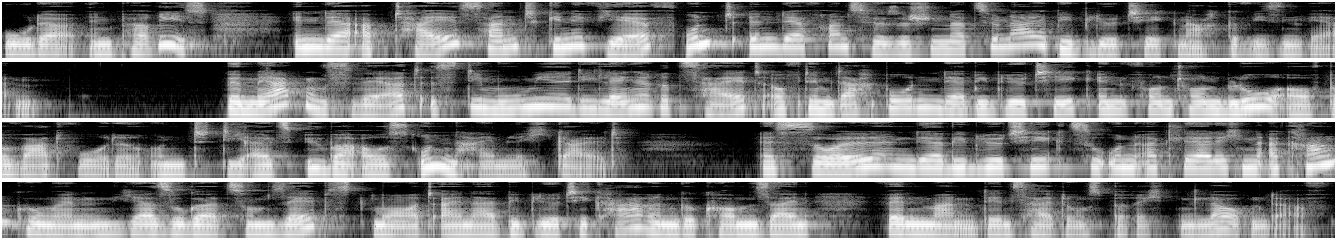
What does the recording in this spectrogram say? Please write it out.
oder in Paris, in der Abtei Sainte-Geneviève und in der französischen Nationalbibliothek nachgewiesen werden. Bemerkenswert ist die Mumie, die längere Zeit auf dem Dachboden der Bibliothek in Fontainebleau aufbewahrt wurde und die als überaus unheimlich galt. Es soll in der Bibliothek zu unerklärlichen Erkrankungen, ja sogar zum Selbstmord einer Bibliothekarin gekommen sein, wenn man den Zeitungsberichten glauben darf.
